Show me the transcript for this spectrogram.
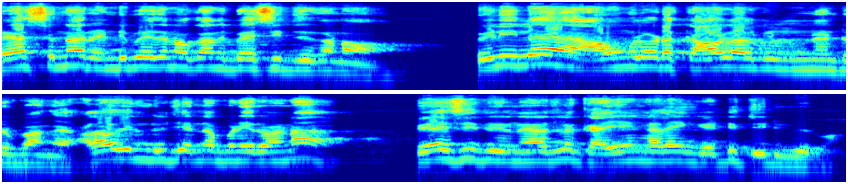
பேசுனா ரெண்டு பேர் தானே உட்காந்து பேசிட்டு இருக்கணும். வெளியில அவங்களோட காவலாளர்கள் நின்றுட்டு இருப்பாங்க. அலாவுதீன் கில்ஜி என்ன பண்ணிடுவான்னா பேசிட்டு இருக்க நேரத்தில் கையங்காலையும் கட்டி தூக்கிட்டு போயிடுவான்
